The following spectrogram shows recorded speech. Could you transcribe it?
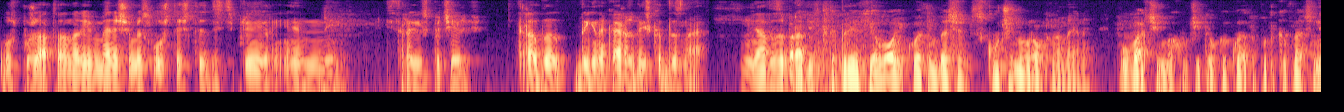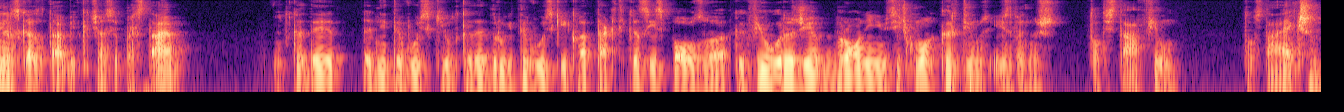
госпожата, нали, мене ще ме слушате, ще се дисциплинира. Е, не, ти трябва да ги спечелиш. Трябва да, да ги накараш да искат да знаят. Няма да забравя битката при Ахилой, което беше скучен урок на мене. Обаче имах учителка, която по такъв начин ни разказва тази битка, че аз я представям откъде едните войски, откъде другите войски, каква тактика се използва, какви оръжия, брони, всичко му е картино. Изведнъж то ти става филм. То става екшен.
